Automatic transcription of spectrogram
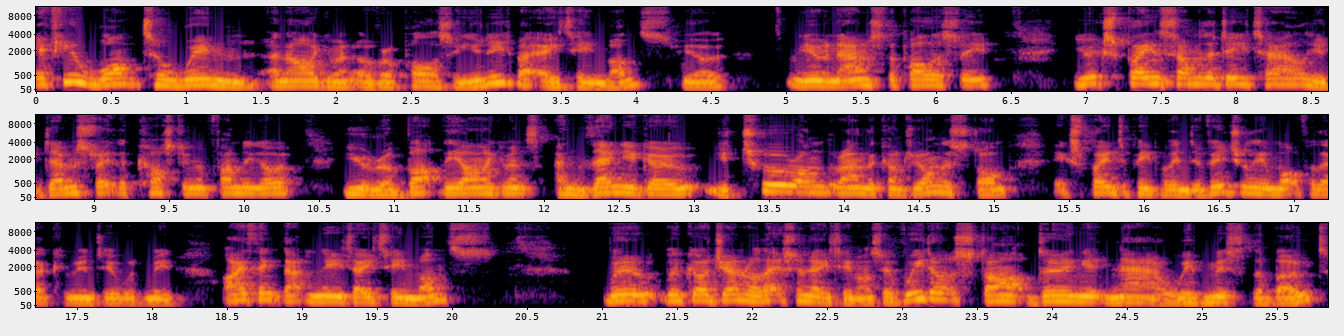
if you want to win an argument over a policy, you need about 18 months. You know, you announce the policy, you explain some of the detail, you demonstrate the costing and funding of it, you rebut the arguments, and then you go, you tour on, around the country on the stomp, explain to people individually and what for their community it would mean. I think that needs 18 months. we have got a general election in 18 months. If we don't start doing it now, we've missed the boat.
